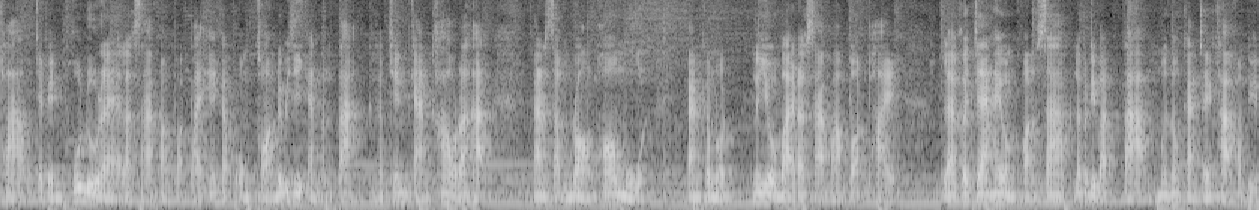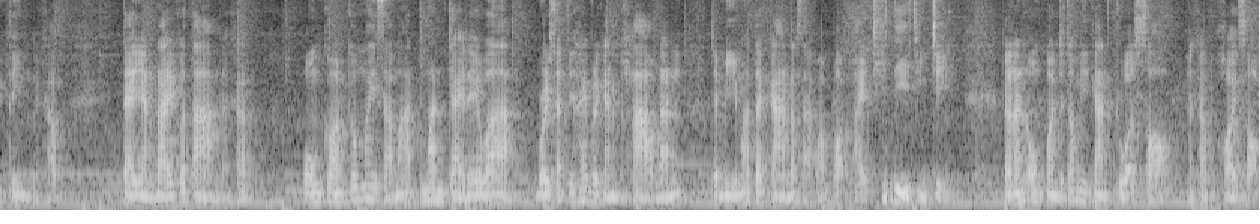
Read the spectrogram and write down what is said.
คลาวด์จะเป็นผู้ดูแลรักษาความปลอดภัยให้กับองค์กรด้วยวิธีการต่างๆนะครับ เช่น การเข้ารหัส การสำรองข้อมูล การกำหนดนโยบายรักษาความปลอดภัย แล้วก็แจ้งให้องค์กรทราบและปฏิบัติตามเมื่อต้องการใช้ Cloud Computing นะครับ แต่อย่างไรก็ตามนะครับองค์กรก็ไม่สามารถมั่นใจได้ว่าบริษัทที่ให้บริการคลาวด์นั้น จะมีมาตรการรักษาความปลอดภัยที่ดีจริง ๆ ดังนั้นองค์กรจะต้องมีการตรวจสอบนะครับคอยสอบ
